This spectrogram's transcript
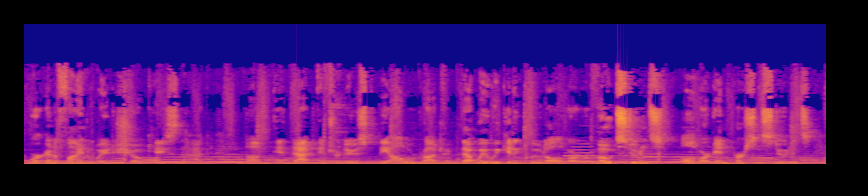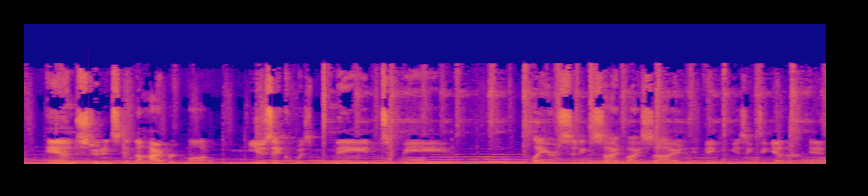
we're gonna find a way to showcase that. Um, and that introduced the album project. That way we could include all of our remote students, all of our in-person students, and students in the hybrid model. Music was made to be players sitting side by side and making music together. And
